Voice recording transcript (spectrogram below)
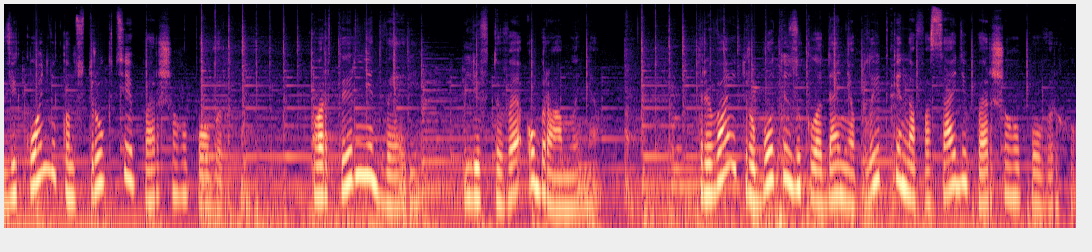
віконні конструкції першого поверху, квартирні двері, ліфтове обрамлення. Тривають роботи з укладання плитки на фасаді першого поверху.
